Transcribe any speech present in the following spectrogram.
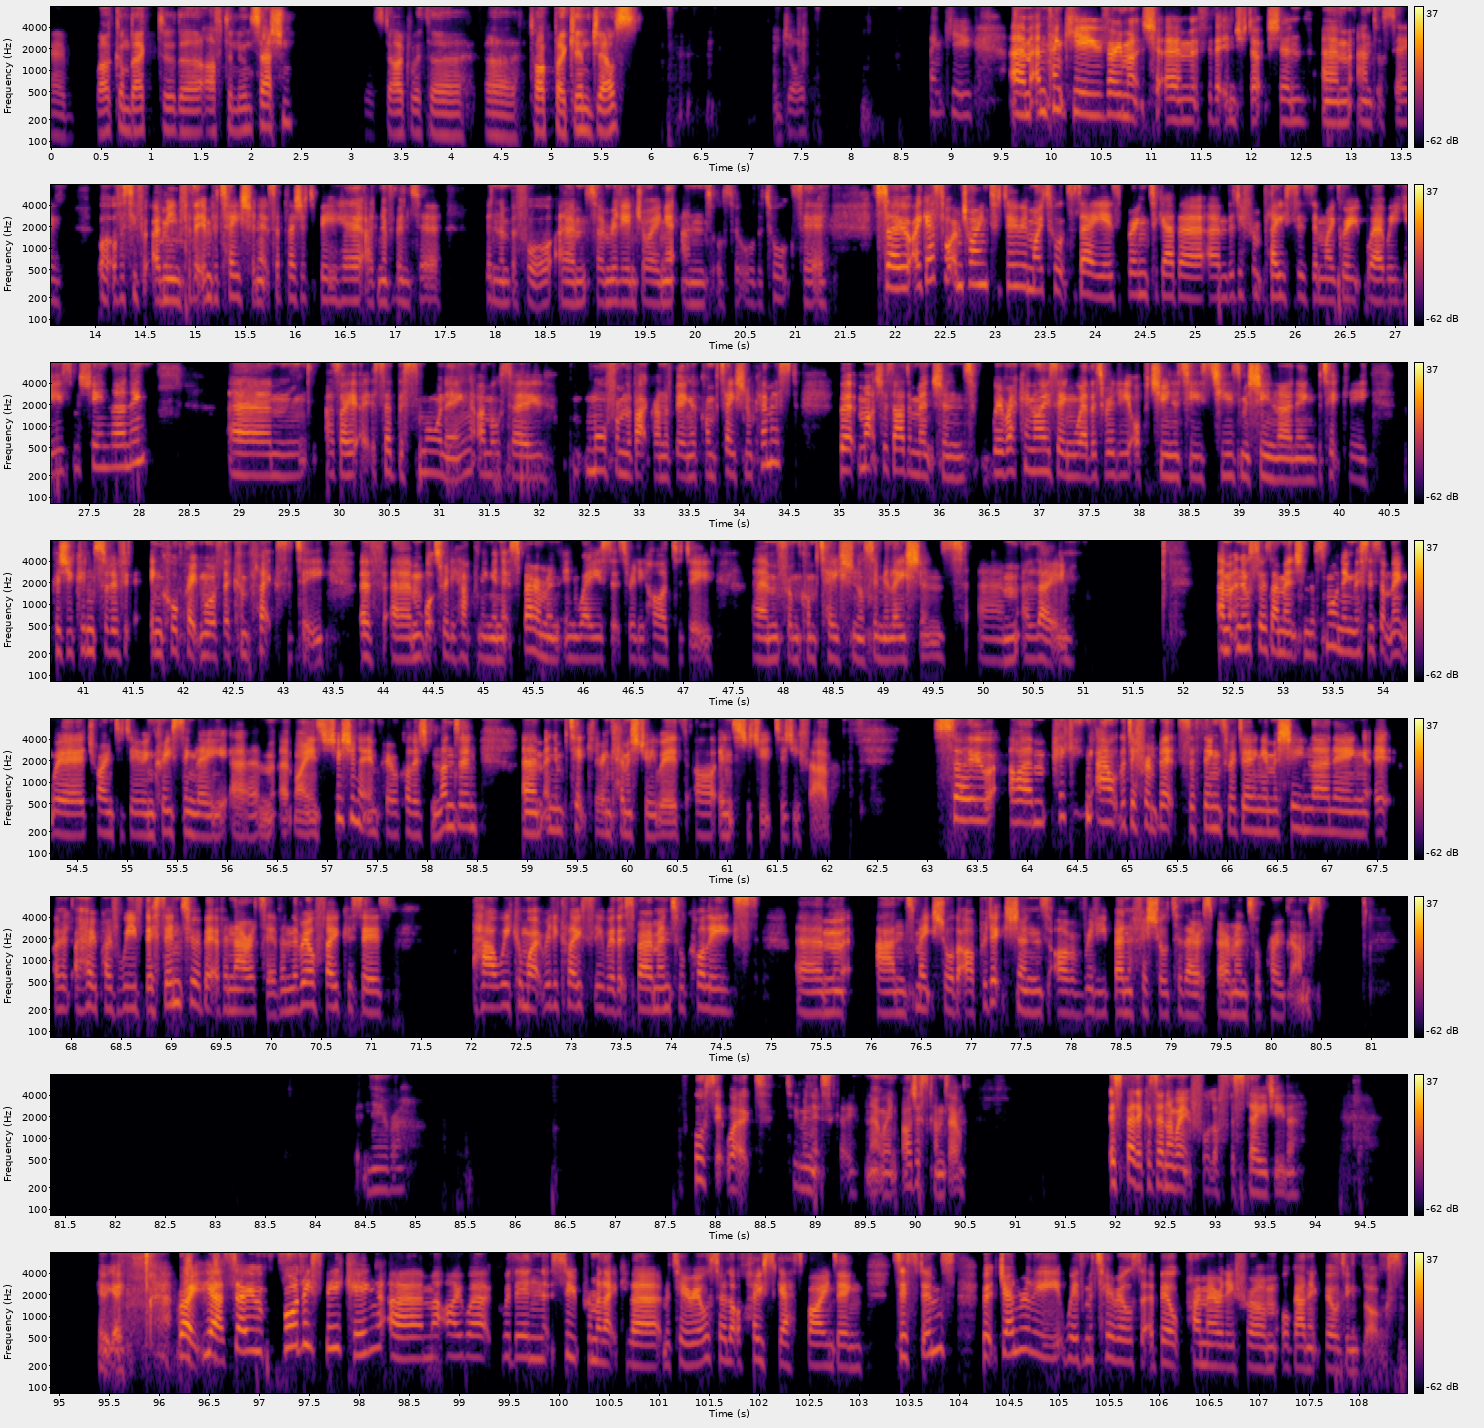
Okay, welcome back to the afternoon session. We'll start with a, a talk by Kim Jelfs. Enjoy. Thank you. Um, and thank you very much um, for the introduction um, and also, well, obviously, for, I mean, for the invitation. It's a pleasure to be here. I'd never been to Finland before, um, so I'm really enjoying it and also all the talks here. So I guess what I'm trying to do in my talk today is bring together um, the different places in my group where we use machine learning um, as I said this morning, I'm also more from the background of being a computational chemist, but much as Adam mentioned, we're recognizing where there's really opportunities to use machine learning, particularly because you can sort of incorporate more of the complexity of um, what's really happening in experiment in ways that's really hard to do um, from computational simulations um, alone. Um, and also, as I mentioned this morning, this is something we're trying to do increasingly um, at my institution at Imperial College in London, um, and in particular in chemistry with our institute DigiFab. So um, picking out the different bits of things we're doing in machine learning, it, I, I hope I've weaved this into a bit of a narrative. And the real focus is how we can work really closely with experimental colleagues um, and make sure that our predictions are really beneficial to their experimental programs. Bit nearer. Of course it worked two minutes ago. No, it won't. I'll just come down. It's better because then I won't fall off the stage either. Here we go. Right, yeah, so broadly speaking, um, I work within supramolecular materials, so a lot of host-guest binding systems, but generally with materials that are built primarily from organic building blocks.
